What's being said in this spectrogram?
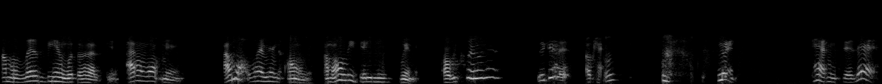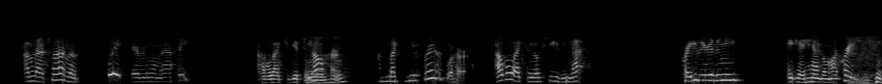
I'm a lesbian with a husband. I don't want men. I want women only. I'm only dating women. Are we clear on this? We good? Okay. Mm-hmm. Next, having said that, I'm not trying to please every woman I see. I would like to get to know her. Mm-hmm. I would like to be friends with her. I would like to know she's not crazier than me and can handle my crazy.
